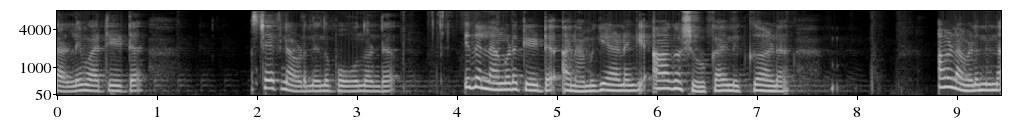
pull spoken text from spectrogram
തള്ളി മാറ്റിയിട്ട് സ്റ്റേഫൻ അവിടെ നിന്ന് പോകുന്നുണ്ട്. ഇതെല്ലാം കൂടെ കേട്ട് അനാമികയാണെങ്കിൽ ആകെ ഷോക്കായി നിൽക്കുകയാണ്. അവൾ അവിടെ നിന്ന്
